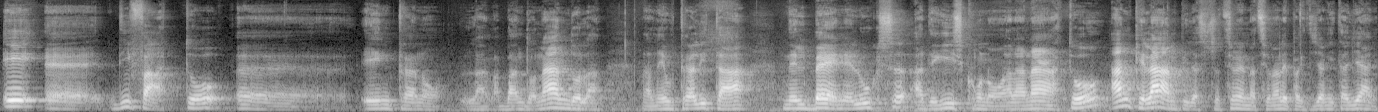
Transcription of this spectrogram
E eh, di fatto eh, entrano, la, abbandonando la, la neutralità, nel Benelux aderiscono alla Nato, anche l'AMPI, l'Associazione Nazionale Partigiani Italiani,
